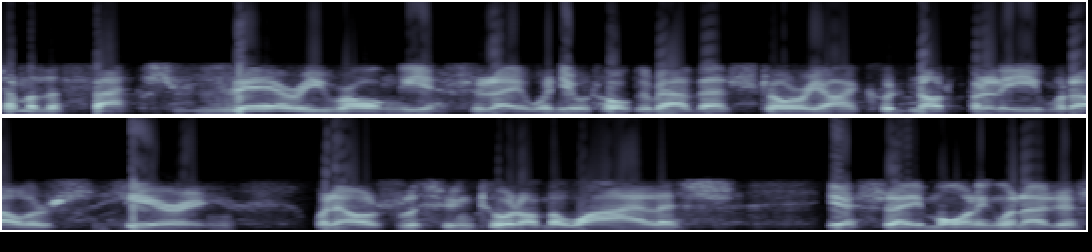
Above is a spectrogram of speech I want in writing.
some of the facts very wrong yesterday when you were talking about that story. I could not believe what I was hearing when I was listening to it on the wireless yesterday morning when I just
